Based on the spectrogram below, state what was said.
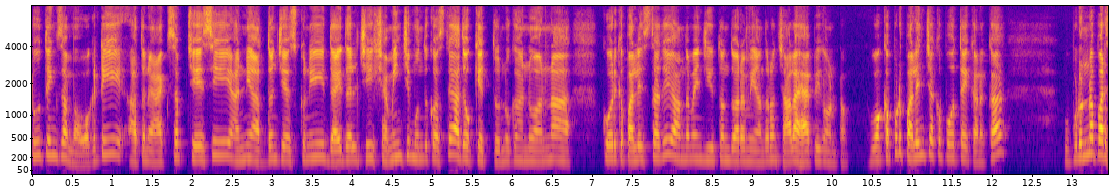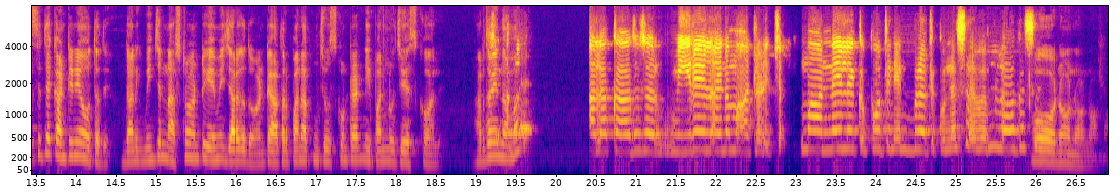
టూ థింగ్స్ అమ్మ. ఒకటి అతను యాక్సెప్ట్ చేసి అన్ని అర్థం చేసుకుని దయదలిచి క్షమించి ముందుకొస్తే అది ఒక ఎత్తు. నువ్వు నువ్వు అన్న కోరిక ఫలిస్తుంది. అందమైన జీవితం ద్వారా మీ అందరం చాలా హ్యాపీగా ఉంటాం. ఒకప్పుడు ఫలించకపోతే కనుక ఇప్పుడున్న పరిస్థితే కంటిన్యూ అవుతుంది. దానికి మించిన నష్టం అంటూ ఏమీ జరగదు. అంటే అతని పని అతను చూసుకుంటాడు నీ పని నువ్వు చేసుకోవాలి. అర్థమైందమ్మా? అలా కాదు సార్. మీరే ఎలా అయినా మాట్లాడించారు మా అన్నయ్య లేకపోతే నేను బ్రతుకున్న శవం లాగా ఓ నో నో నో నో.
